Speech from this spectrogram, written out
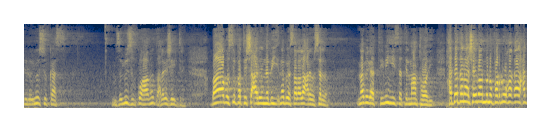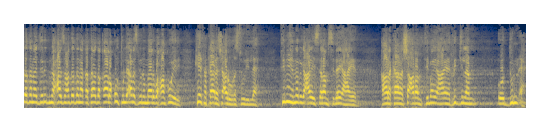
binu yuusufkaas. Muse yuusuf ku ahaa mid wax laga sheegi jiray. Baabu sifati shacri nabiy nabiga sala allah aleh wasalam nabiga timihiisa tilmaantoodii. Xadaana shaybaan bnu faruuqa qaala xadaana jariir bnu xaasim xadaana qataada qaala qultu lianas bnu maalik waxaan ku yidhi kayfa kaana shacru rasuuli illah timihii nabiga calayh salaam siday ahaayeen. Qaala kaana shacran timay ahaayeen rijlan oo dun ah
